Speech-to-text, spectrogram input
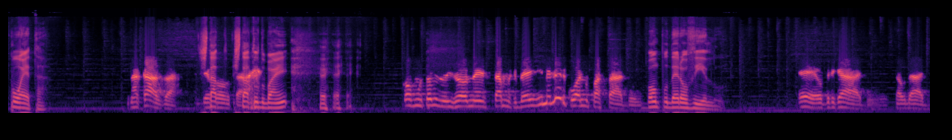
Poeta. Na casa. Está, está tudo bem? Como todos os jovens, estamos bem e melhor que o ano passado. Bom poder ouvi-lo. É, obrigado. Saudade.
